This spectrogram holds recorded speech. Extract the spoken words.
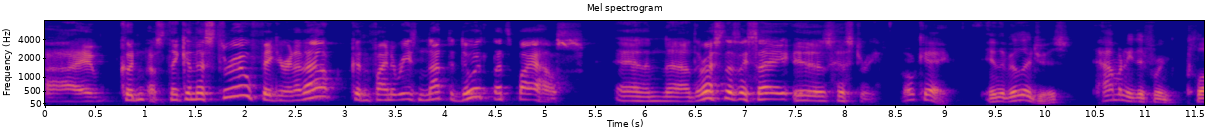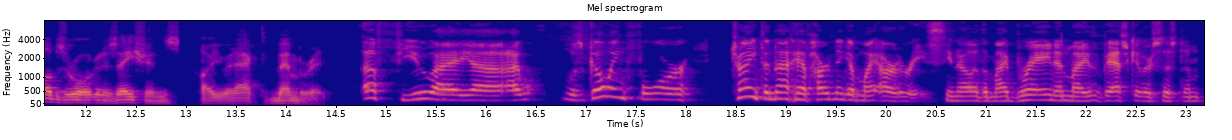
I couldn't, I was thinking this through, figuring it out, couldn't find a reason not to do it. Let's buy a house. And uh, the rest, as they say, is history. Okay. In the villages, how many different clubs or organizations are you an active member in? A few. I, uh, I was going for trying to not have hardening of my arteries, you know, the, my brain and my vascular system.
